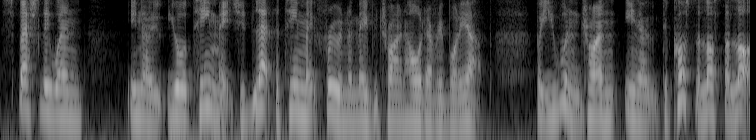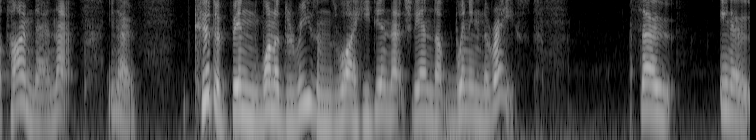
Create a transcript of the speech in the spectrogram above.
especially when, you know, your teammates, you'd let the teammate through and then maybe try and hold everybody up. But you wouldn't try and, you know, DaCosta lost a lot of time there, and that, you know, could have been one of the reasons why he didn't actually end up winning the race. So, you know,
